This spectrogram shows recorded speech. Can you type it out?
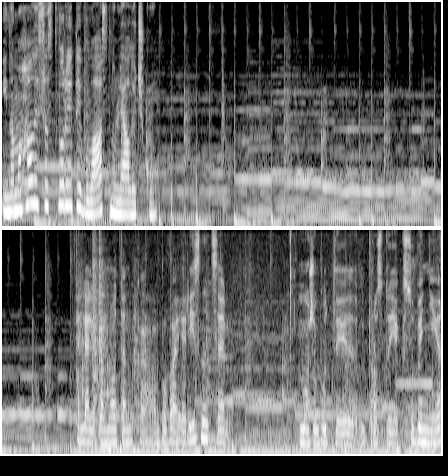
і намагалися створити власну лялечку. Лялька-мотанка буває різна. Це може бути просто як сувенір,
